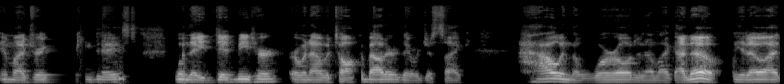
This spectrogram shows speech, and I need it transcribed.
in my drinking days, when they did meet her or when I would talk about her, they were just like, how in the world? And I'm like, I know, you know, I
